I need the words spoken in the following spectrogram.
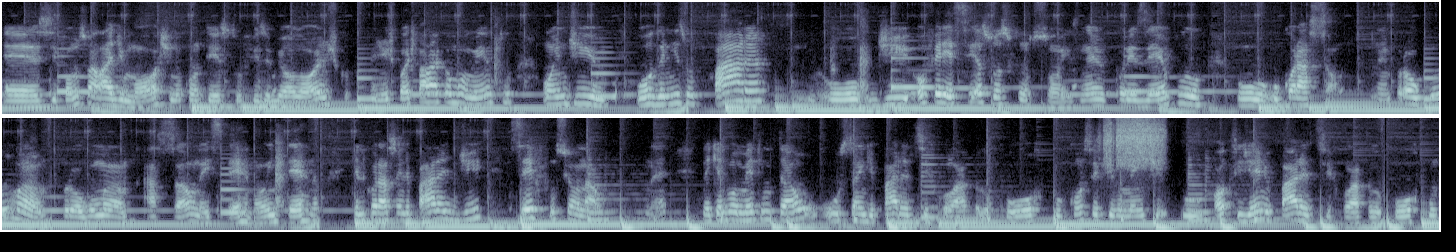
É, se formos falar de morte no contexto fisiobiológico, a gente pode falar que é o um momento onde o organismo para de oferecer as suas funções, né? Por exemplo, o, o coração, né? Por alguma, por alguma ação né, externa ou interna, aquele coração ele para de ser funcional? Naquele momento, então, o sangue para de circular pelo corpo, consequentemente, o oxigênio para de circular pelo corpo,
